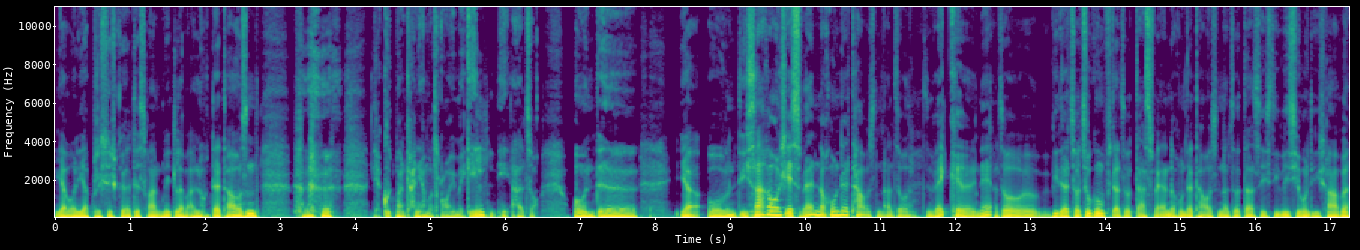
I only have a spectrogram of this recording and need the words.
jawohl, ihr habt richtig gehört, das waren mittlerweile hunderttausend. ja gut, man kann ja mal träumen, gell? Nee, also. Und äh, ja, und ich sage euch, es werden noch 100.000, also weg, äh, ne, also wieder zur Zukunft, also das werden noch 100.000, also das ist die Vision, die ich habe.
